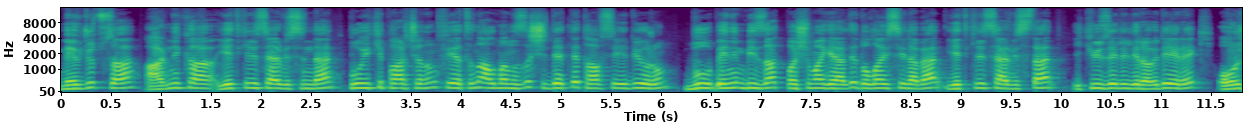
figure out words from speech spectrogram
mevcutsa Arnica yetkili servisinden bu iki parçanın fiyatını almanızı şiddetle tavsiye ediyorum. Bu benim bizzat başıma geldi. Dolayısıyla ben yetkili servisten 250 lira ödeyerek orijinal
